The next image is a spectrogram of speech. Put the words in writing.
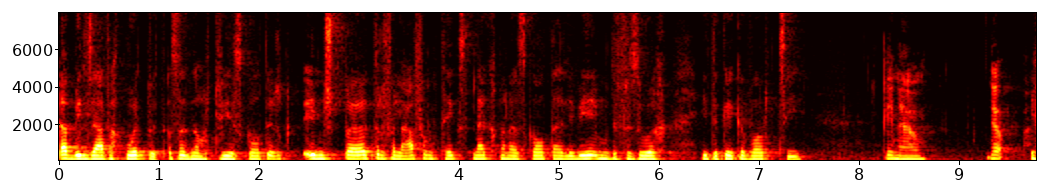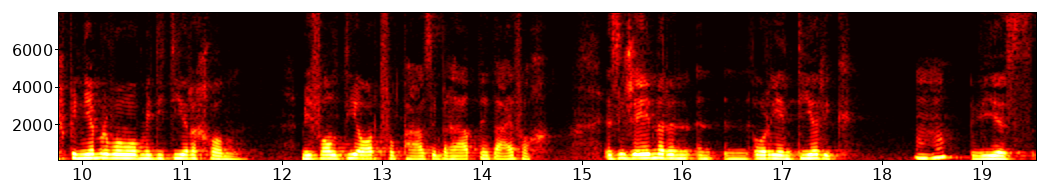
weil es einfach gut tut. Also wie es geht. Im späteren Verlauf des Texts merkt man, es geht eigentlich wie immer der Versuch, in der Gegenwart zu sein. Genau. Ja. Ich bin niemand, der meditieren kann. Mir fällt diese Art von Pause überhaupt nicht einfach. Es ist eher eine, eine, eine Orientierung, mhm. wie es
